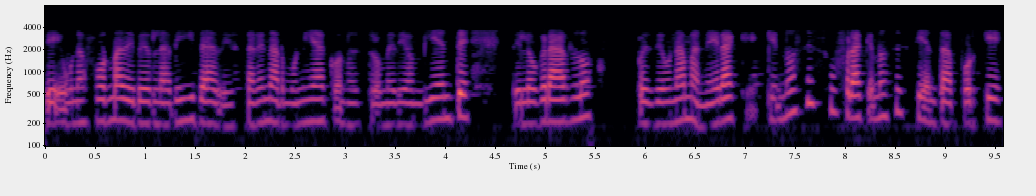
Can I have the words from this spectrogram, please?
de una forma de ver la vida, de estar en armonía con nuestro medio ambiente, de lograrlo pues de una manera que, que no se sufra, que no se sienta, porque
